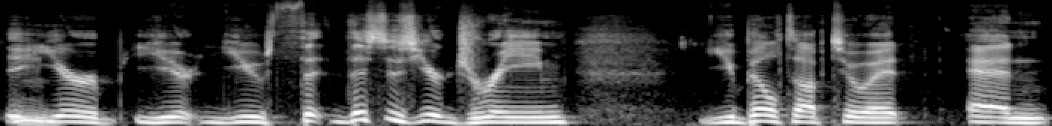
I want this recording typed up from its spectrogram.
You're you're you. Th- this is your dream. You built up to it, and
